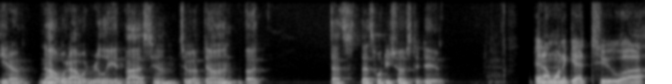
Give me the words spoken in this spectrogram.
you know, not what I would really advise him to have done, but that's that's what he chose to do. And I want to get to uh,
